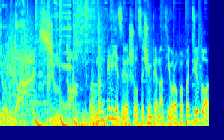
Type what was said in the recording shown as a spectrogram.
дзюдо. Дзюдо. В Монпелье завершился чемпионат Европы по дзюдо,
